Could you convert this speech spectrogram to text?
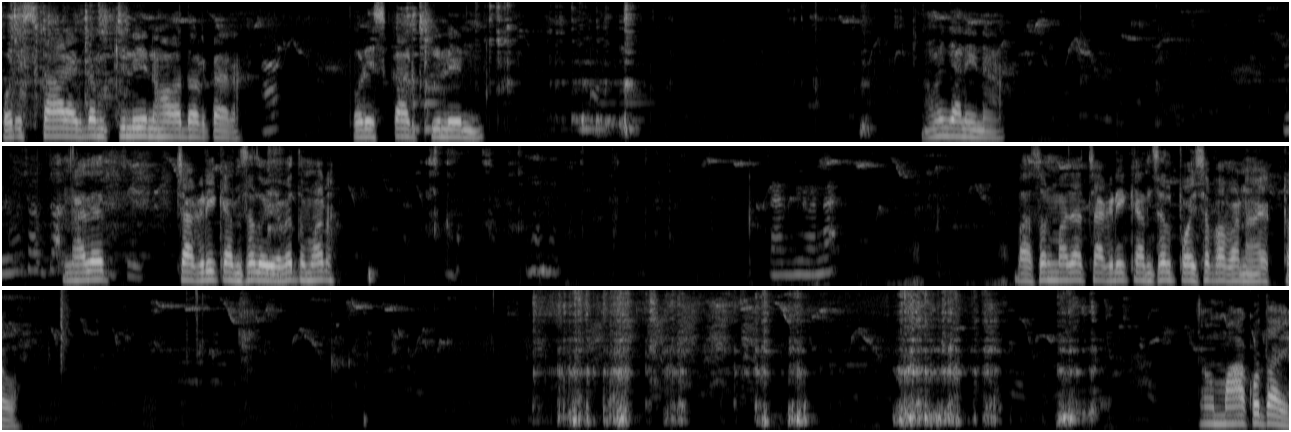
পরিষ্কার একদম ক্লিন হওয়া দরকার। পরিষ্কার ক্লিন আমি জানি না। নাহলে চাকরি ক্যান্সেল হয়ে যাবে তোমার। মানে? বাসন মাজার চাকরি ক্যান্সেল পয়সা পাবে না একটাও। তো মা কোথায়?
